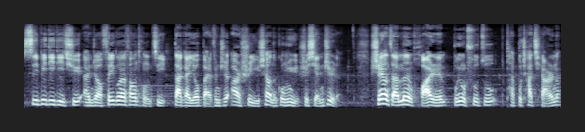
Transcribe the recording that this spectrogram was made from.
，CBD 地区按照非官方统计，大概有百分之二十以上的公寓是闲置的。谁让咱们华人不用出租，他不差钱儿呢？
